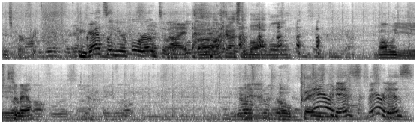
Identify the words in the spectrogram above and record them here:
It's perfect. Congrats on your 4-0 tonight. Uh, I'll cast a bauble. Bauble you. Surveil. Off the list, figure it out. Oh, There it is. There it is.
